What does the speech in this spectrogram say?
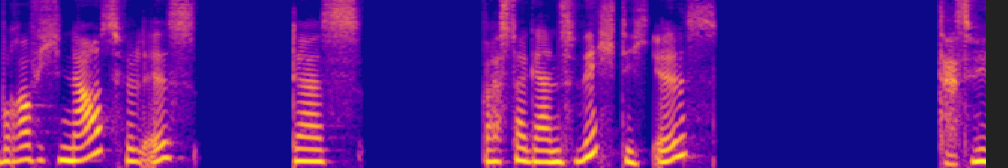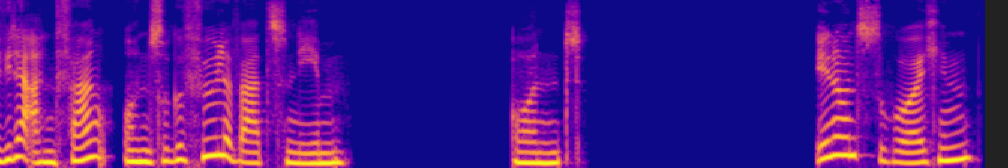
Worauf ich hinaus will, ist, dass was da ganz wichtig ist, dass wir wieder anfangen, unsere Gefühle wahrzunehmen und in uns zu horchen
